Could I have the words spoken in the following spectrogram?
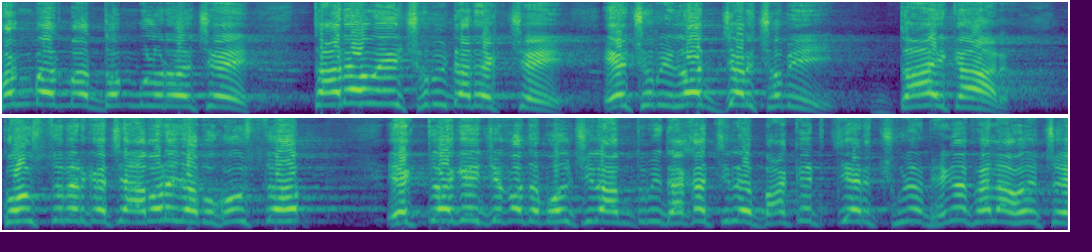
সংবাদ মাধ্যমগুলো রয়েছে তারাও এই ছবিটা দেখছে। এই ছবি লজ্জার ছবি দায়কার। কৌস্তবের কাছে আবারও যাব। কৌস্তব একটু আগে যে কথা বলছিলাম, তুমি দেখাচ্ছিলে বাকেট চেয়ার ছুঁড়ে ভেঙে ফেলা হয়েছে।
